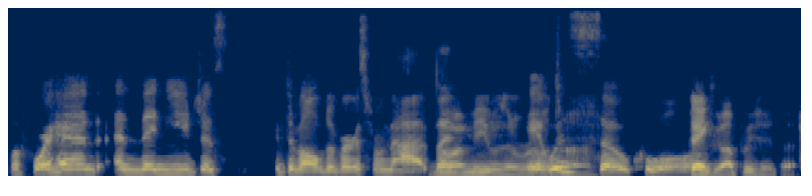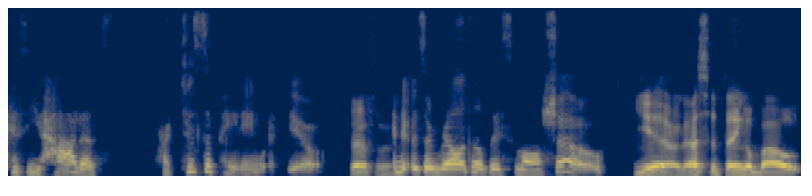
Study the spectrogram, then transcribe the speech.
beforehand and then you just developed a verse from that. But Knowing me was in real it was so cool. Thank you. I appreciate that. Because you had us participating with you. Definitely. And it was a relatively small show. Yeah, that's the thing about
